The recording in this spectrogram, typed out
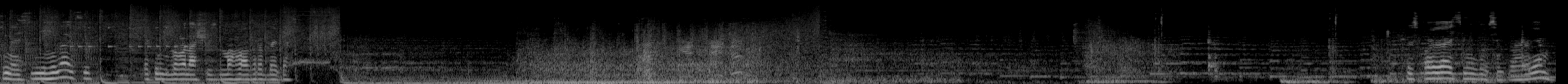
Кінець нігуляції, яким би вона щось змогла зробити. Щось появляється не зовсім програєм.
